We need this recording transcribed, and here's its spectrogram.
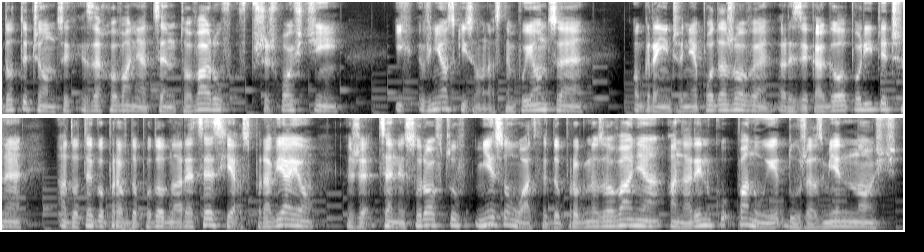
dotyczących zachowania cen towarów w przyszłości. Ich wnioski są następujące: ograniczenia podażowe, ryzyka geopolityczne a do tego prawdopodobna recesja sprawiają, że ceny surowców nie są łatwe do prognozowania, a na rynku panuje duża zmienność.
